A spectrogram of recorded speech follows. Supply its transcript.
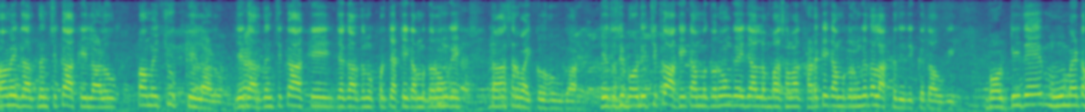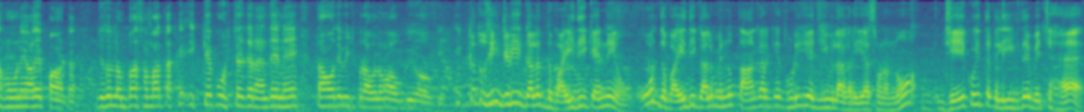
ਭਾਵੇਂ ਗਰਦਨ ਝੁਕਾ ਕੇ ਲਾ ਲਓ ਭਾਵੇਂ ਝੁੱਕ ਕੇ ਲਾ ਲਓ ਜੇ ਗਰਦਨ ਝੁਕਾ ਕੇ ਜਾਂ ਗਰਦਨ ਉੱਪਰ ਚੱਕ ਕੇ ਕੰਮ ਕਰੋਗੇ ਤਾਂ ਸਰਵਾਈਕਲ ਹੋਊਗਾ। ਜੇ ਤੁਸੀਂ ਬਾਡੀ ਝੁਕਾ ਕੇ ਕੰਮ ਕਰੋਗੇ ਜਾਂ ਲੰਬਾ ਸਮਾਂ ਖੜ ਕੇ ਕੰਮ ਕਰੋਗੇ ਤਾਂ ਲੱਕ ਦੀ ਦਿੱਕਤ ਆਊਗੀ। ਬਾਡੀ ਦੇ ਮੂਵਮੈਂਟ ਹੋਣੇ ਵਾਲੇ ਪਾਰਟ ਜਦੋਂ ਲੰਬਾ ਸਮਾਂ ਤੱਕ ਇੱਕੇ ਪੋਸਚਰ 'ਚ ਰਹਿੰਦੇ ਨੇ ਤਾਂ ਉਹਦੇ ਵਿੱਚ ਪ੍ਰੋਬਲਮ ਆਊਗੀ ਆਊਗੀ। ਇੱਕ ਤੁਸੀਂ ਜਿਹੜੀ ਗੱਲ ਦਵਾਈ ਦੀ ਕਹਿੰਦੇ ਹੋ ਉਹ ਦਵਾਈ ਦੀ ਗੱਲ ਮੈਨੂੰ ਤਾਂ ਕਰਕੇ ਥੋੜੀ ਜਿਹੀ ਅਜੀਬ ਲੱਗ ਰਹੀ ਆ ਸੁਣਨ ਨੂੰ। ਜੇ ਕੋਈ ਤਕਲੀਫ ਦੇ ਵਿੱਚ ਹੈ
